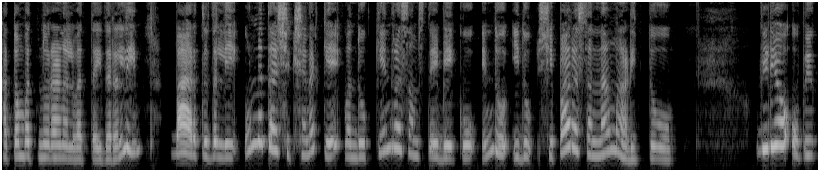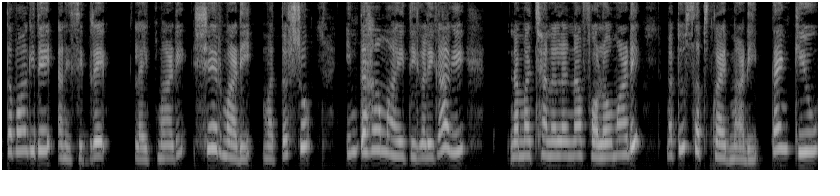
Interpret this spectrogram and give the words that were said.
ಹತ್ತೊಂಬತ್ತು ನೂರ ನಲವತ್ತೈದರಲ್ಲಿ ಭಾರತದಲ್ಲಿ ಉನ್ನತ ಶಿಕ್ಷಣಕ್ಕೆ ಒಂದು ಕೇಂದ್ರ ಸಂಸ್ಥೆ ಬೇಕು ಎಂದು ಇದು ಶಿಫಾರಸನ್ನ ಮಾಡಿತ್ತು. ವಿಡಿಯೋ ಉಪಯುಕ್ತವಾಗಿದೆ ಅನಿಸಿದ್ರೆ ಲೈಕ್ ಮಾಡಿ, ಶೇರ್ ಮಾಡಿ. ಮತ್ತಷ್ಟು ಇಂತಹ ಮಾಹಿತಿಗಳಿಗಾಗಿ ನಮ್ಮ ಚಾನಲನ್ನು ಫಾಲೋ ಮಾಡಿ ಮತ್ತು ಸಬ್ಸ್ಕ್ರೈಬ್ ಮಾಡಿ. Thank you.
